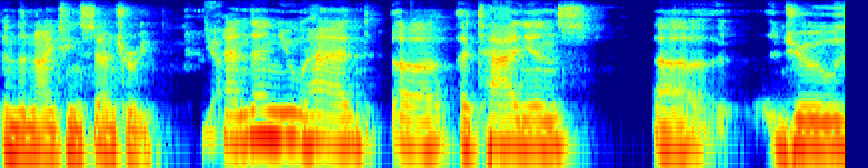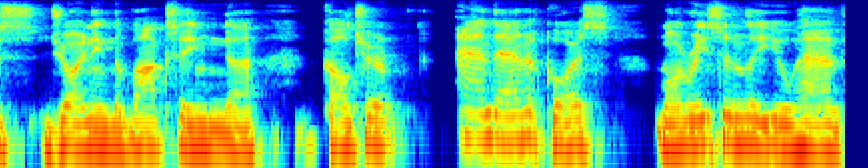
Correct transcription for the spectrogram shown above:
in the 19th century. Yeah. And then you had uh, Italians, uh, Jews joining the boxing uh, culture, and then of course more recently you have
